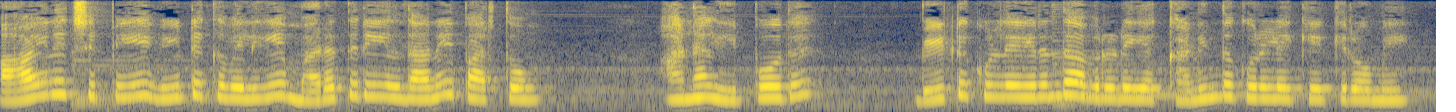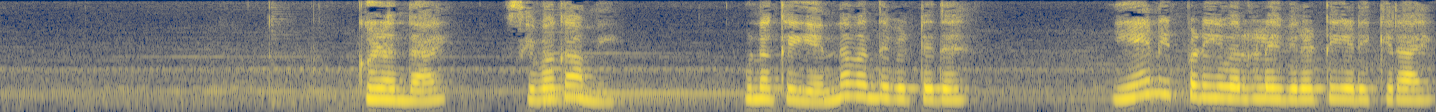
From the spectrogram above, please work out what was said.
ஆயினச்சிப்பையை வீட்டுக்கு வெளியே மரத்தடியில் தானே பார்த்தோம். ஆனால் இப்போது வீட்டுக்குள்ளே இருந்து அவருடைய கனிந்த குரலை கேட்கிறோமே. குழந்தாய் சிவகாமி உனக்கு என்ன வந்து விட்டது ஏன் இப்படி இவர்களை விரட்டி அடிக்கிறாய்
